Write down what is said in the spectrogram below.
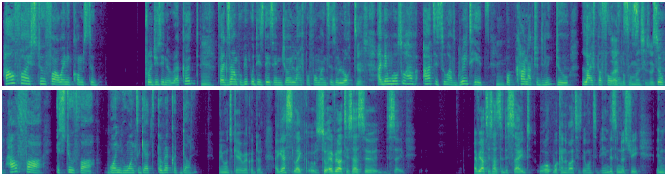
how far is too far when it comes to producing a record? Mm. For example, people these days enjoy live performances a lot. Yes. And then we also have artists who have great hits mm. but can't actually do live performances. Live performances, okay. So how far is too far mm. when you want to get a record done? When you want to get a record done? I guess like so every artist has to decide. Every artist has to decide what, what kind of artist they want to be. In this industry, in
